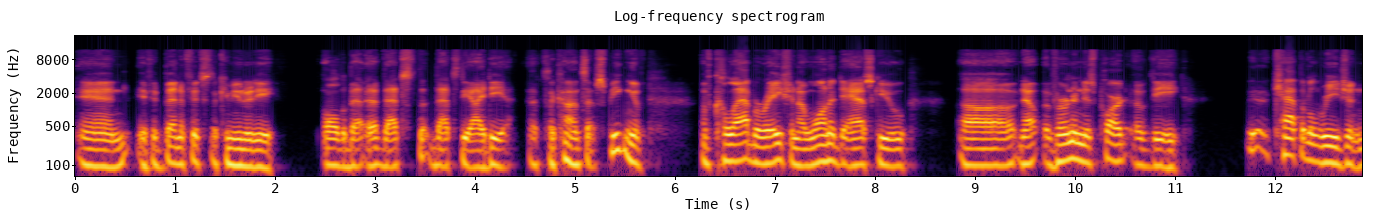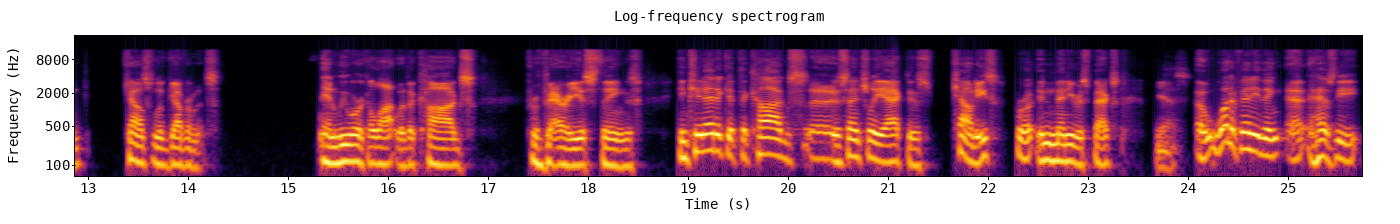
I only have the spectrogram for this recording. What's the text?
And if it benefits the community, all the better. That's the, that's the idea. That's the concept. Speaking of of collaboration, I wanted to ask you. Uh, now, Vernon is part of the uh, Capitol Region Council of Governments, and we work a lot with the COGS for various things. In Connecticut, the COGS uh, essentially act as counties in many respects. Yes. Uh, what, if anything, uh, has the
